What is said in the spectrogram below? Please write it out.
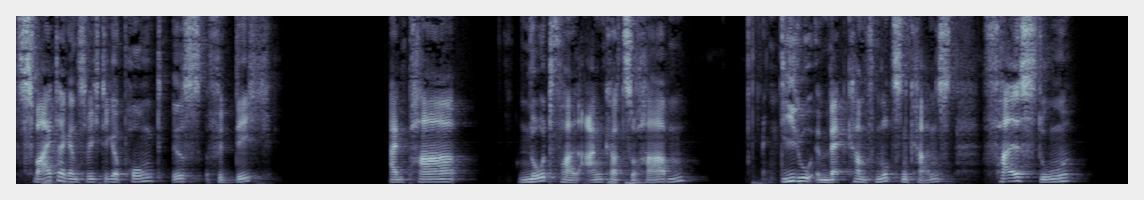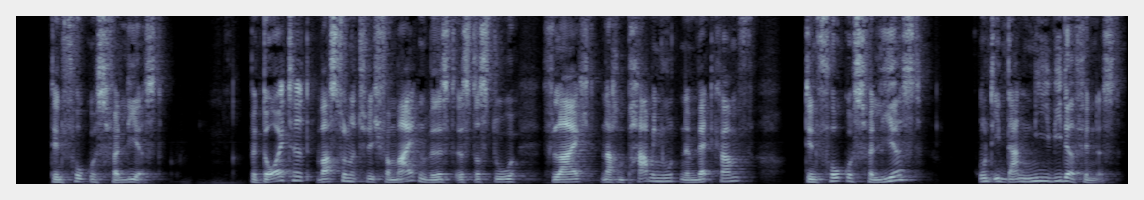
Zweiter ganz wichtiger Punkt ist für dich ein paar Notfallanker zu haben, die du im Wettkampf nutzen kannst, falls du den Fokus verlierst. Bedeutet, was du natürlich vermeiden willst, ist, dass du vielleicht nach ein paar Minuten im Wettkampf den Fokus verlierst und ihn dann nie wiederfindest,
